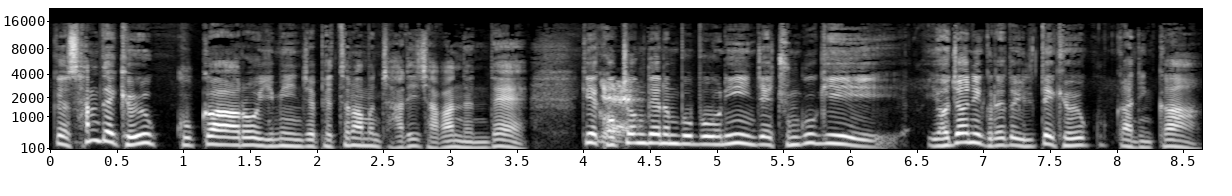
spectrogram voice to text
그 3대 교역 국가로 이미 이제 베트남은 자리 잡았는데 그게 예. 걱정되는 부분이 이제 중국이 여전히 그래도 1대 교역 국가니까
